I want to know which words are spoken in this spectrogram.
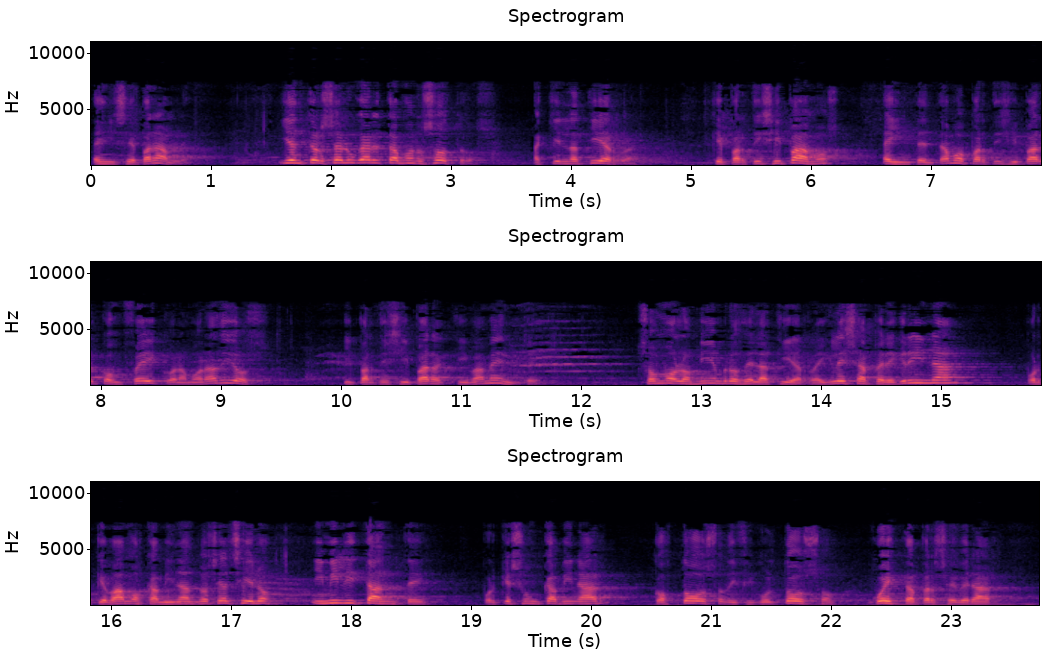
es inseparable. Y en tercer lugar estamos nosotros, aquí en la tierra, que participamos e intentamos participar con fe y con amor a Dios y participar activamente. Somos los miembros de la tierra, iglesia peregrina porque vamos caminando hacia el cielo, y militante, porque es un caminar costoso, dificultoso, cuesta perseverar.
